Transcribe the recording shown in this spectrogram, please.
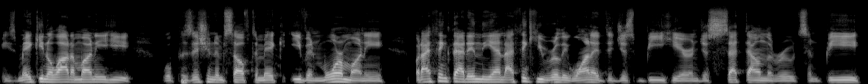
he's making a lot of money. He will position himself to make even more money. But I think that in the end, I think he really wanted to just be here and just set down the roots and be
